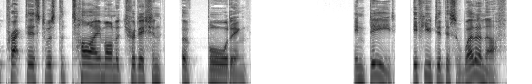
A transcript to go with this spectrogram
practiced was the time honoured tradition of boarding. Indeed, if you did this well enough,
